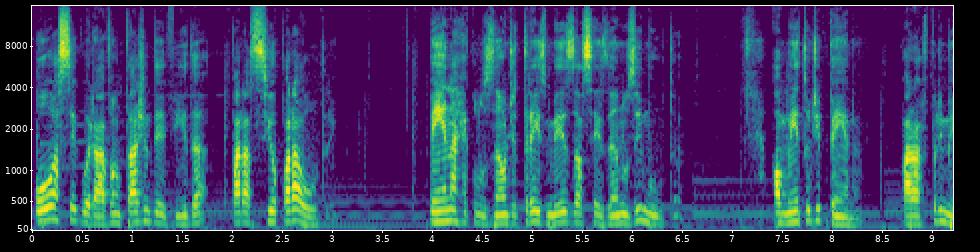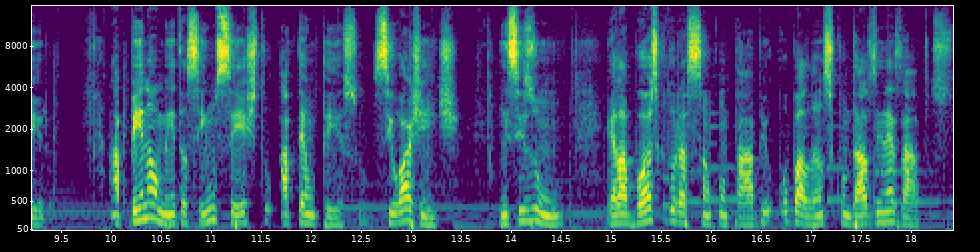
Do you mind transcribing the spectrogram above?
ou assegurar vantagem devida para si ou para outrem Pena reclusão de três meses a seis anos e multa. Aumento de pena. Parágrafo 1. A pena aumenta-se em um sexto até um terço se o agente, inciso 1, elabora escrituração contábil ou balanço com dados inexatos.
